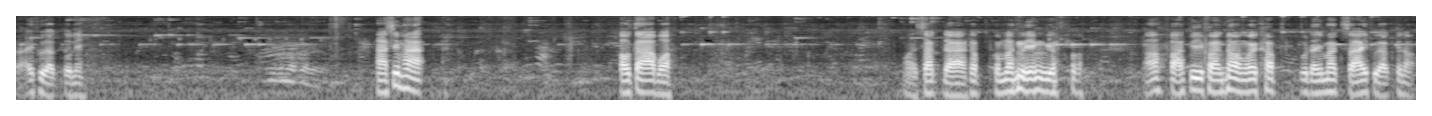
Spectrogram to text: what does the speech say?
สายเผือกตัวนี้หาสิบห้าเอาตาบ่ หอยซักดาครับกำลังเลี้ยงอยู่เอาฝากพี่ฝากน้องไว้ครับผู้ใดมักสายเผือกพี่น้อง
